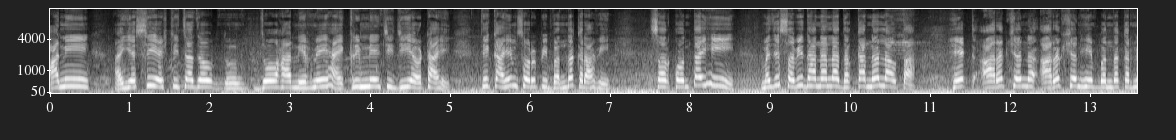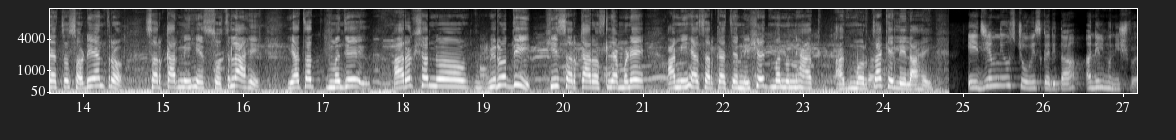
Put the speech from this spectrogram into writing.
आणि एस सी एस टीचा जो जो हा निर्णय आहे क्रिमिनलची जी अट आहे ती कायमस्वरूपी बंद करावी. सर कोणताही म्हणजे संविधानाला धक्का न लावता हे आरक्षण आरक्षण हे बंद करण्याचं षडयंत्र सरकारने हे सोचलं आहे. याचा म्हणजे आरक्षण विरोधी ही सरकार असल्यामुळे आम्ही ह्या सरकारचा निषेध म्हणून हा आज मोर्चा केलेला आहे. एजीएम न्यूज चोवीस करिता अनिल मुनीश्वर.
